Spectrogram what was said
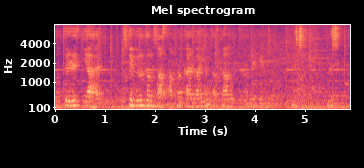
उत्प्रेरित किया है, उसके विरुद्ध हम शासनात्मक कार्यवाही हम तत्काल करने के लिए निश्चित निश्चित।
